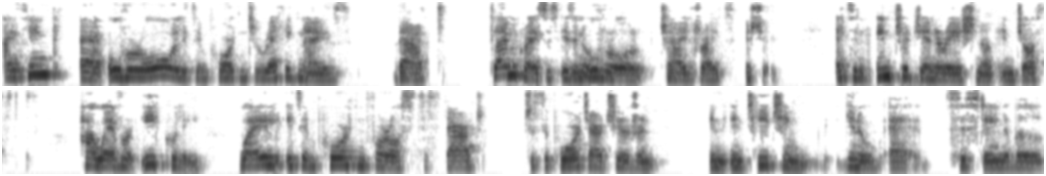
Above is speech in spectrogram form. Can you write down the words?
i think uh, overall it's important to recognize that climate crisis is an overall child rights issue. It's an intergenerational injustice. However, equally, while it's important for us to start to support our children in, in teaching, you know, uh, sustainable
